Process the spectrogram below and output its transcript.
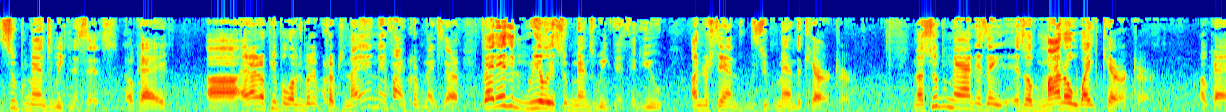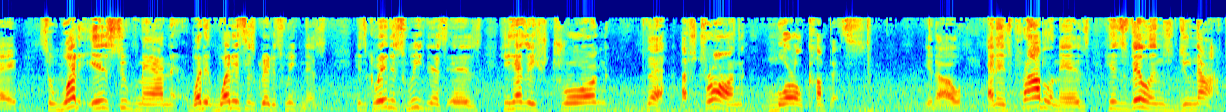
Superman's weaknesses. Okay, uh, and I know people love to bring up kryptonite, and they find kryptonite's there. But that isn't really Superman's weakness if you understand the Superman, the character. Now, Superman is a is a mono white character. Okay, so what is Superman? What what is his greatest weakness? His greatest weakness is he has a strong a strong moral compass. You know, and his problem is his villains do not.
